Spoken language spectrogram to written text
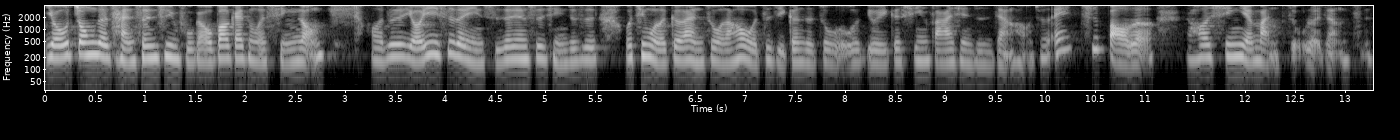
由衷的产生幸福感。我不知道该怎么形容哦，就是有意识的饮食这件事情，就是我请我的个案做，然后我自己跟着做，我有一个新发现，就是这样哈，就是诶吃饱了，然后心也满足了，这样子。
